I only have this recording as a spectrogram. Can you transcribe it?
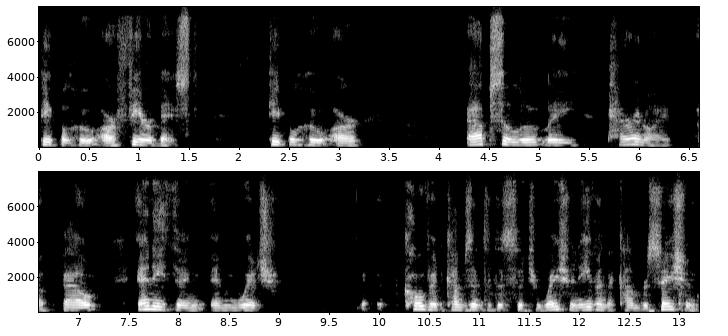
people who are fear based, people who are absolutely paranoid about anything in which COVID comes into the situation, even the conversation.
